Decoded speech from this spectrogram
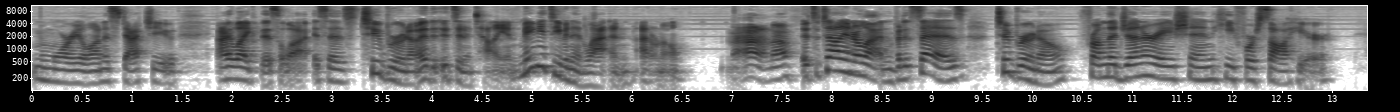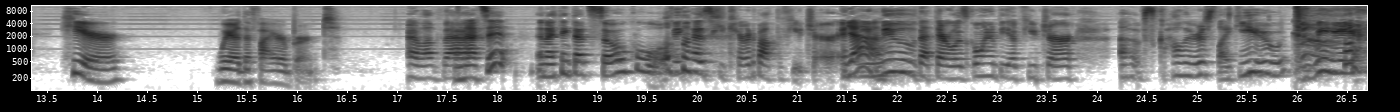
memorial on his statue, I like this a lot. It says to Bruno. It's in Italian. Maybe it's even in Latin. I don't know. I don't know. It's Italian or Latin, but it says to Bruno from the generation he foresaw here. Here where the fire burnt. I love that. And that's it. And I think that's so cool. because he cared about the future. And yeah. he knew that there was going to be a future of scholars like you and me,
